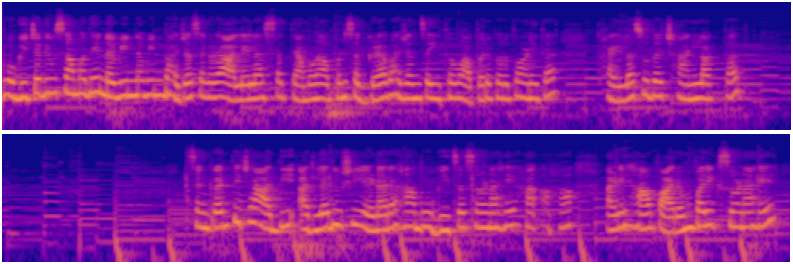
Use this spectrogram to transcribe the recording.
भोगीच्या दिवसामध्ये नवीन नवीन भाज्या सगळ्या आलेल्या असतात. त्यामुळं आपण सगळ्या भाज्यांचा इथं वापर करतो आणि त्या खायला सुद्धा छान लागतात. संक्रांतीच्या आधी आदल्या दिवशी येणारा हा भोगीचा सण आहे. हा हा आणि हा पारंपरिक सण आहे.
